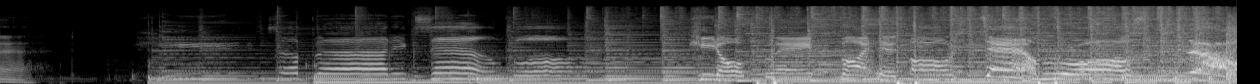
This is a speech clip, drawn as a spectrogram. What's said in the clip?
And he's a bad example. He don't play by his own damn rules. No!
